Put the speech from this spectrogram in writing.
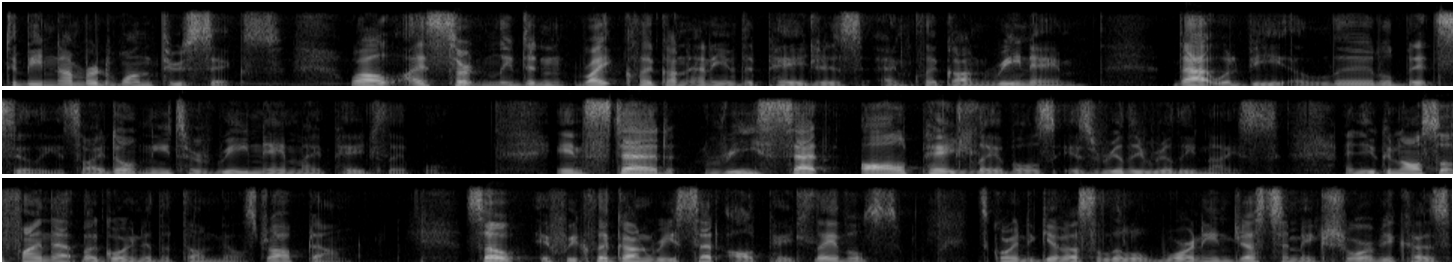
to be numbered 1 through 6? Well, I certainly didn't right click on any of the pages and click on rename. That would be a little bit silly, so I don't need to rename my page label. Instead, reset all page labels is really, really nice. And you can also find that by going to the thumbnails dropdown. So if we click on reset all page labels, it's going to give us a little warning just to make sure because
